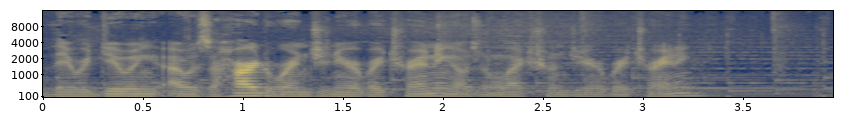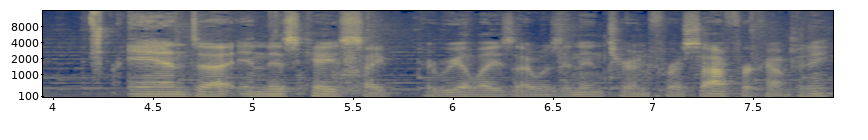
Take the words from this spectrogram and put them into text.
they were doing, I was a hardware engineer by training, I was an electrical engineer by training and uh, in this case, I, I, realized I was an intern for a software company.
